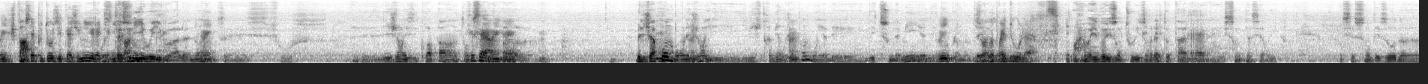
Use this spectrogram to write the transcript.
Oui, je pensais plutôt aux États-Unis aux États-Unis, oui, voilà, non. Les gens, ils n'y croient pas. Hein, c'est ça, oui, euh, Mais le Japon, bon, les gens, ils, vivent très bien au Japon. il y a des, tsunamis, il y a des oui, Ils ont à peu près tout, là. oui, ils ont tout, ils ont la totale. Ils sont bien servis. ce sont des zones. Euh,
